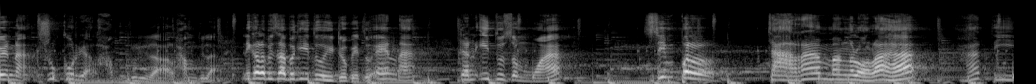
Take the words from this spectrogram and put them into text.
enak, syukur ya Alhamdulillah, Alhamdulillah. Ini kalau bisa begitu hidup itu enak. Dan itu semua simple cara mengelola hati.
